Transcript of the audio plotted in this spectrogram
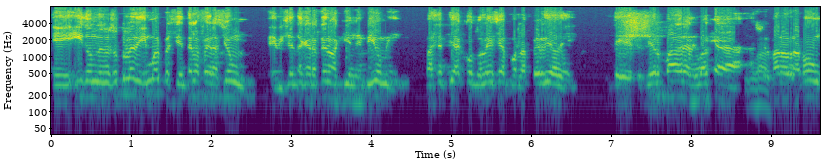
y donde nosotros le dijimos al presidente de la federación, Vicente Carretero, a quien le envío mi más sentida condolencia por la pérdida de, su señor padre, al igual que a, su hermano Ramón,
